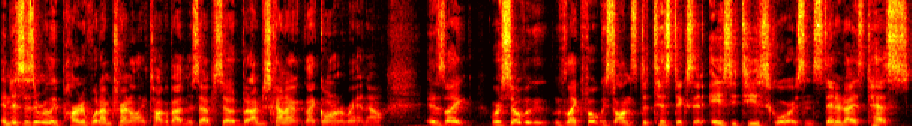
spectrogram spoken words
and this isn't really part of what I'm trying to like talk about in this episode, but I'm just kind of like going on a rant now. Is like we're so like focused on statistics and ACT scores and standardized tests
